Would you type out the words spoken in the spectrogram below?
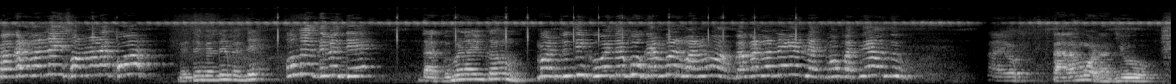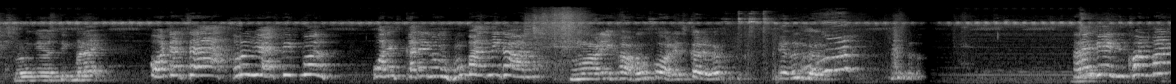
બગાડવા નહીં સોના ખો મેં દે મેં દે મેં દે. હું મેં ધીમે દાંત બનાવી કહું મરચું તીખું હોય તો ઘોઘરા ભરવાનું. બગડવા નહીં એટલે નહીં આવતું. તારા મોઢા જેવો થોડું વ્યવસ્થિત બનાય. ઓટર છે. થોડું વ્યવસ્થિત બોલ. કોલેજ કરેલું હું. પાસ નહીં ખાવાનું મારી ખાવું કોલેજ કર્યો એવું કરું. બે ખોન પણ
